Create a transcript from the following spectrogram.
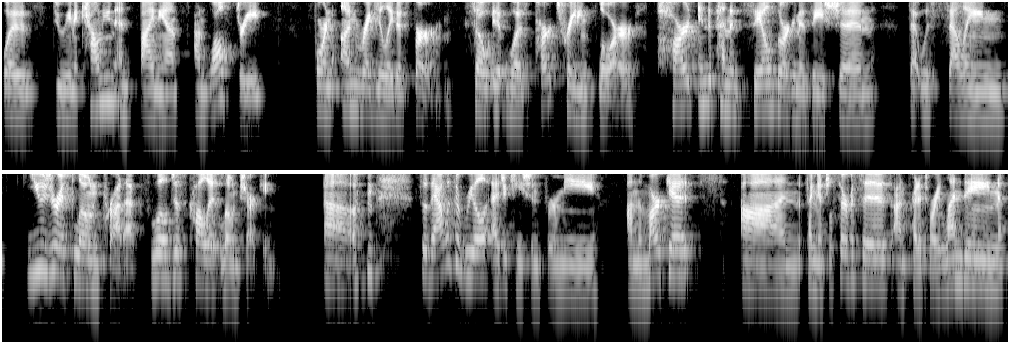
was doing accounting and finance on Wall Street for an unregulated firm. So it was part trading floor, part independent sales organization that was selling usurious loan products. We'll just call it loan sharking. Um, so that was a real education for me on the markets, on financial services, on predatory lending.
